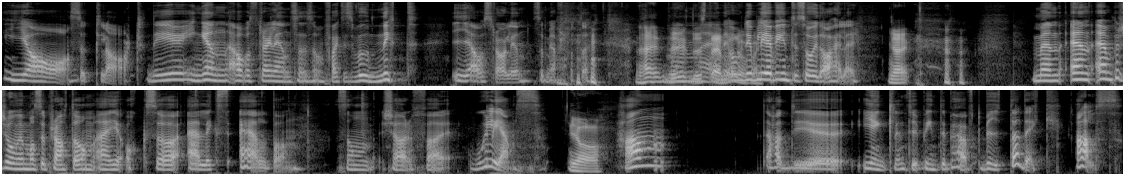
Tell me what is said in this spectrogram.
Ja, såklart. Det är ju ingen australiensare som faktiskt vunnit i Australien, som jag förstått det. Nej, det, Men, det eh, stämmer och nog det blev ju inte så idag heller. Nej. Men en, en person vi måste prata om är ju också Alex Albon som kör för Williams. Ja, Han hade ju egentligen typ inte behövt byta däck alls.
